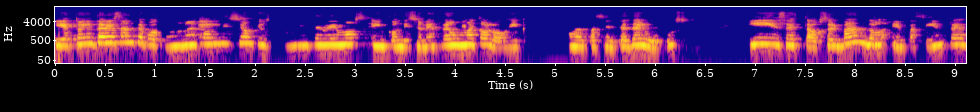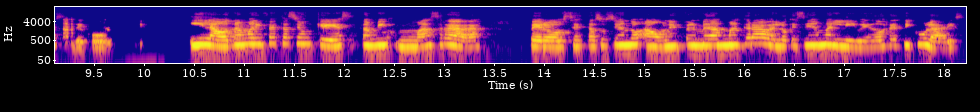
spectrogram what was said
Y esto es interesante porque es una condición que usualmente vemos en condiciones reumatológicas, como en pacientes de lupus, y se está observando en pacientes de COVID. Y la otra manifestación que es también más rara, pero se está asociando a una enfermedad más grave, es lo que se llama el livedo reticularis,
